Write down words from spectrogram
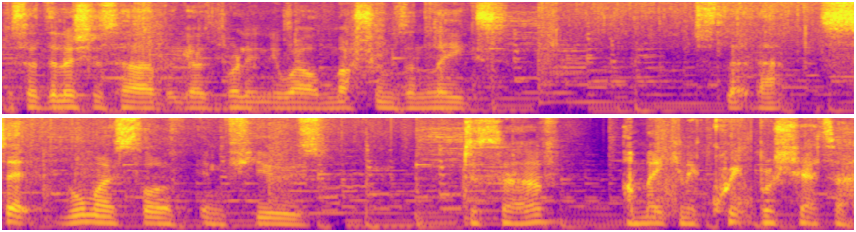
It's a delicious herb that goes brilliantly well with mushrooms and leeks. Just let that sit and almost sort of infuse. To serve, I'm making a quick bruschetta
